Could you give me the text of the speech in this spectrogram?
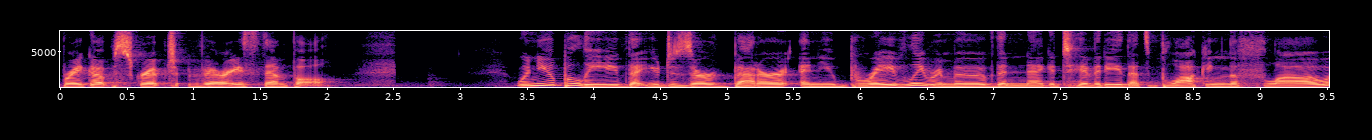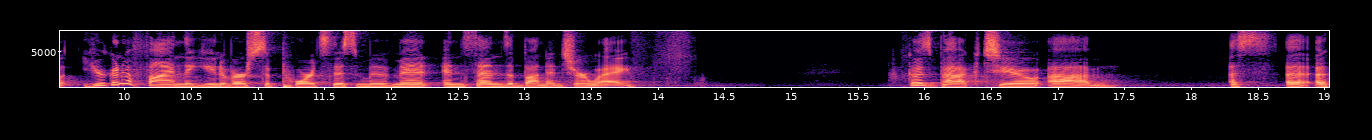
breakup script very simple. When you believe that you deserve better and you bravely remove the negativity that's blocking the flow, you're to find the universe supports this movement and sends abundance your way goes back to um, a, a,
